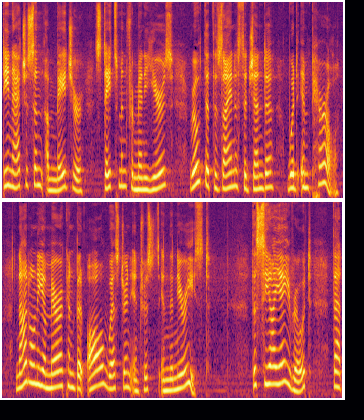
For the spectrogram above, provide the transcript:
Dean Acheson, a major statesman for many years, wrote that the Zionist agenda would imperil not only American but all Western interests in the Near East. The CIA wrote that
